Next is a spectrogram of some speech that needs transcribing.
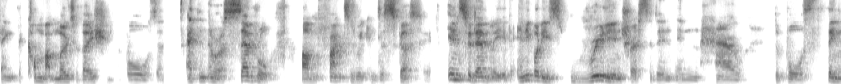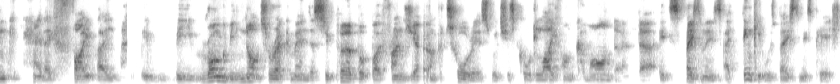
think, the combat motivation of the Boers. And I think there are several um, factors we can discuss here. Incidentally, if anybody's really interested in, in how the Boers think, how they fight. I, it'd be wrong of me not to recommend a superb book by Fransjohan Pretorius, which is called Life on Commando. And uh, it's based on his, I think it was based on his PhD.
